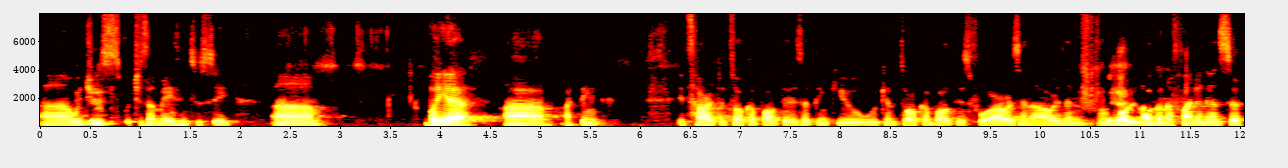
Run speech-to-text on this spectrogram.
uh, which mm-hmm. is which is amazing to see. Um, but yeah, uh, I think it's hard to talk about this. I think you we can talk about this for hours and hours, and I'm yeah. probably not gonna find an answer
